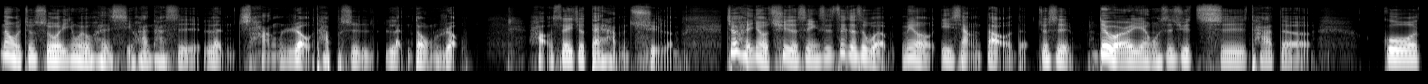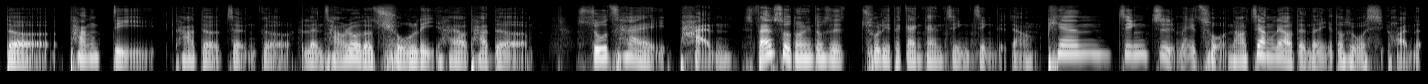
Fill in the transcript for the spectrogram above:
那我就说，因为我很喜欢它是冷藏肉，它不是冷冻肉。好，所以就带他们去了。就很有趣的事情是，这个是我没有意想到的。就是对我而言，我是去吃它的锅的汤底，它的整个冷藏肉的处理，还有它的。蔬菜盘，反正所有东西都是处理得干干净净的，这样偏精致，没错。然后酱料等等也都是我喜欢的。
